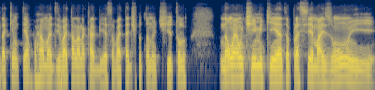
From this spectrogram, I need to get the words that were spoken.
Daqui a um tempo o Real Madrid vai estar lá na cabeça, vai estar disputando o título. Não é um time que entra para ser mais um e,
